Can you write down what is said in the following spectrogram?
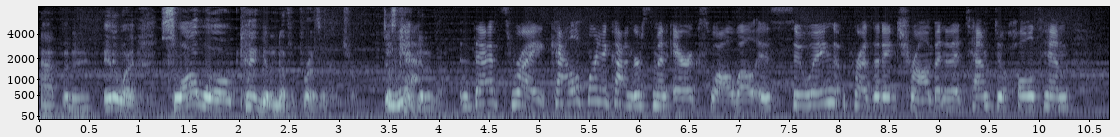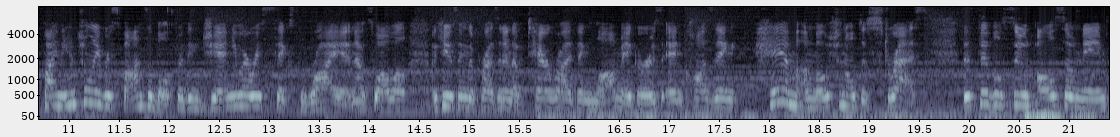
Happening. Anyway, Swalwell can't get enough of President Trump. Just can't get enough. That's right. California Congressman Eric Swalwell is suing President Trump in an attempt to hold him financially responsible for the January 6th riot. Now, Swalwell accusing the president of terrorizing lawmakers and causing him emotional distress. The civil suit also named.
